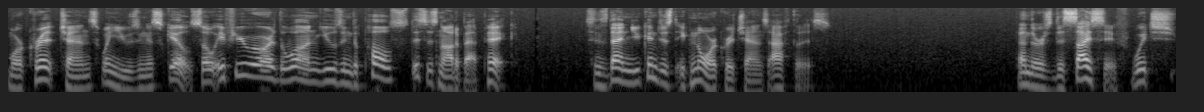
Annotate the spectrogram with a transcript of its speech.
more crit chance when using a skill, so if you are the one using the pulse, this is not a bad pick. Since then, you can just ignore crit chance after this. Then there's Decisive, which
